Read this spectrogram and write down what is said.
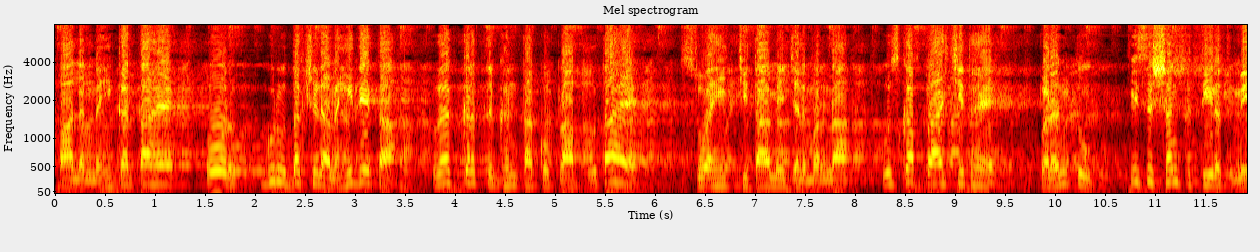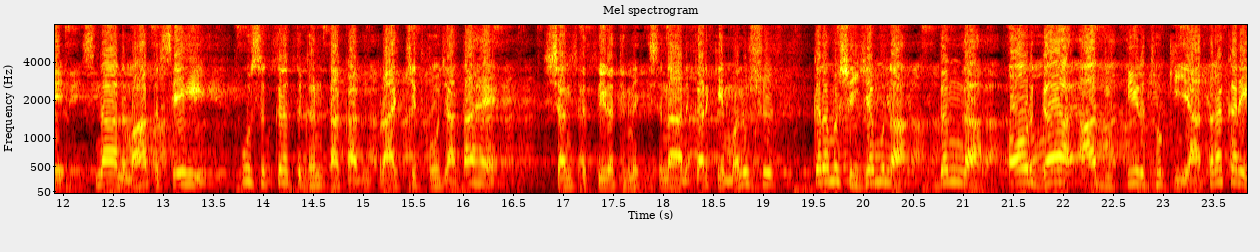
पालन नहीं करता है और गुरु दक्षिणा नहीं देता, वह कृत घनता को प्राप्त होता है। स्वहित चिता में जल मरना उसका प्रायश्चित है, परंतु इस शंख तीर्थ में स्नान मात्र से ही उस कृत घनता का भी प्रायश्चित हो जाता है। शंख तीर्थ में स्नान करके मनुष्य क्रमशः यमुना, गंगा और गया आदि तीर्थों की यात्रा करे।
